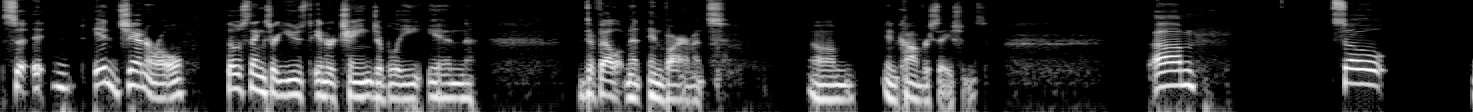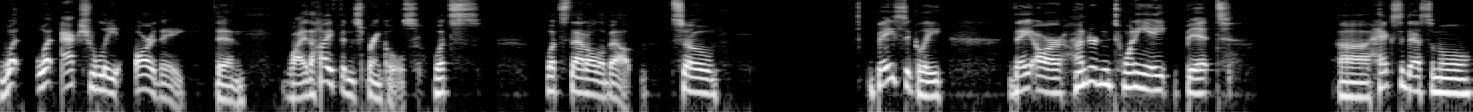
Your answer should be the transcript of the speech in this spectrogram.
so it, in general, those things are used interchangeably in development environments um in conversations. Um so what what actually are they then? Why the hyphen sprinkles? What's what's that all about? So basically they are 128 bit uh, hexadecimal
